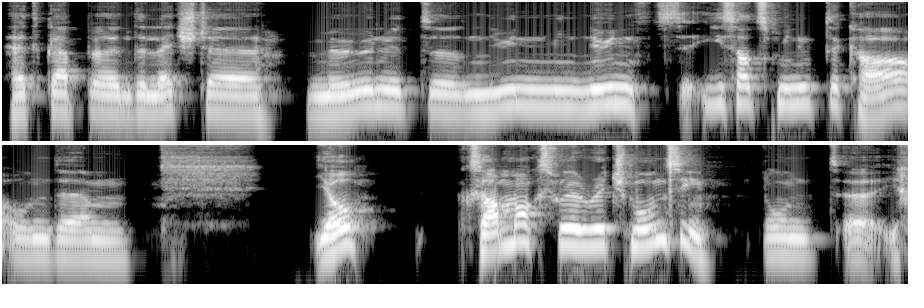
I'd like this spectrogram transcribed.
Hat, glaube in den letzten Monaten neun, Min- neun Einsatzminuten gehabt. Und ähm, ja, Xamax will Rich Munzi. Und äh, ich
